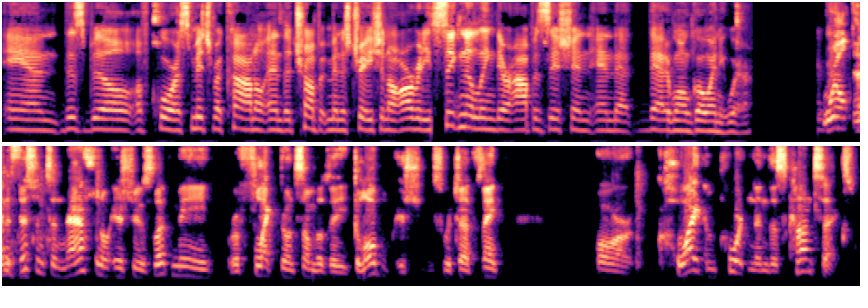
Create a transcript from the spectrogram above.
And this bill, of course, Mitch McConnell and the Trump administration are already signaling their opposition and that, that it won't go anywhere. Well, in addition to national issues, let me reflect on some of the global issues, which I think are quite important in this context.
